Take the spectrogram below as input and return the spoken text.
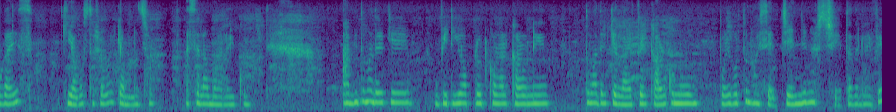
গাইস কী অবস্থা সবার? কেমন আছো? আসসালামু আলাইকুম। আমি তোমাদেরকে ভিডিও আপলোড করার কারণে তোমাদেরকে লাইফের কারও কোনো পরিবর্তন হয়েছে চেঞ্জিং আসছে তাদের লাইফে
